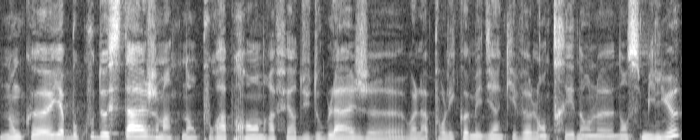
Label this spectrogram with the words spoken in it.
Donc, euh, il y a beaucoup de stages maintenant pour apprendre à faire du doublage, euh, voilà, pour les comédiens qui veulent entrer dans, le, dans ce milieu.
